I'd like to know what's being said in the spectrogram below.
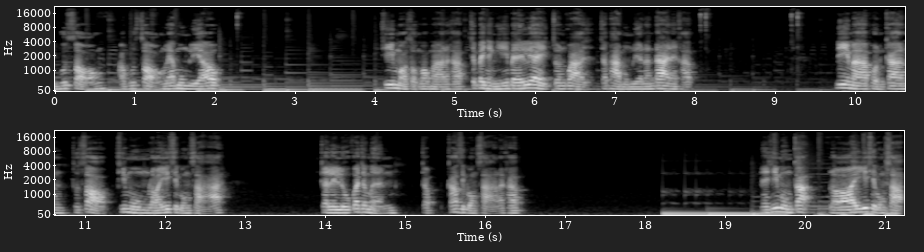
Input 2 Output 2 และมุมเลี้ยว ที่เหมาะสมออกมานะครับ จะเป็นอย่างนี้ไปเรื่อยๆ จนกว่าจะผ่านมุมเลี้ยวนั้นได้นะครับ นี่มาผลการทดสอบที่มุม 120 องศา การเรียนรู้ก็จะเหมือนกับ 90 องศานะครับ ในที่มุมก็ 120 องศา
